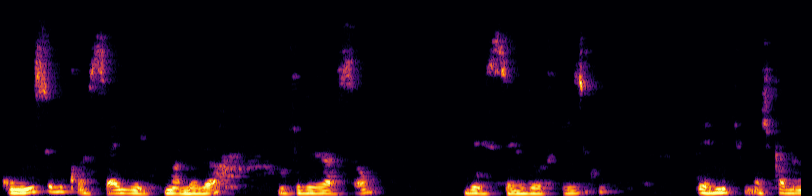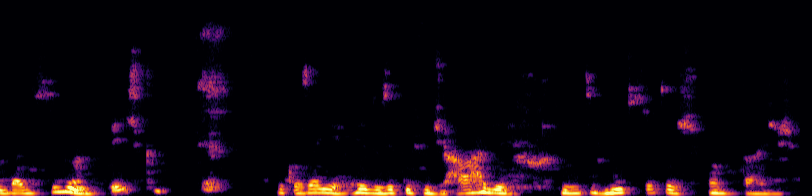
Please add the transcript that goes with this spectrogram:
Com isso, ele consegue uma melhor utilização desse servidor físico, permite uma escalabilidade gigantesca e consegue reduzir custos de hardware e muitas outras vantagens.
